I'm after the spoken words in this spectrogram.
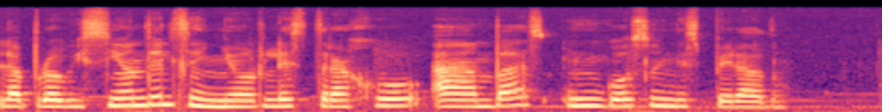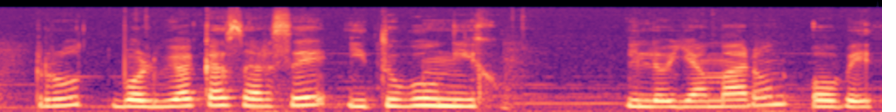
la provisión del Señor les trajo a ambas un gozo inesperado. Ruth volvió a casarse y tuvo un hijo, y lo llamaron Obed.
